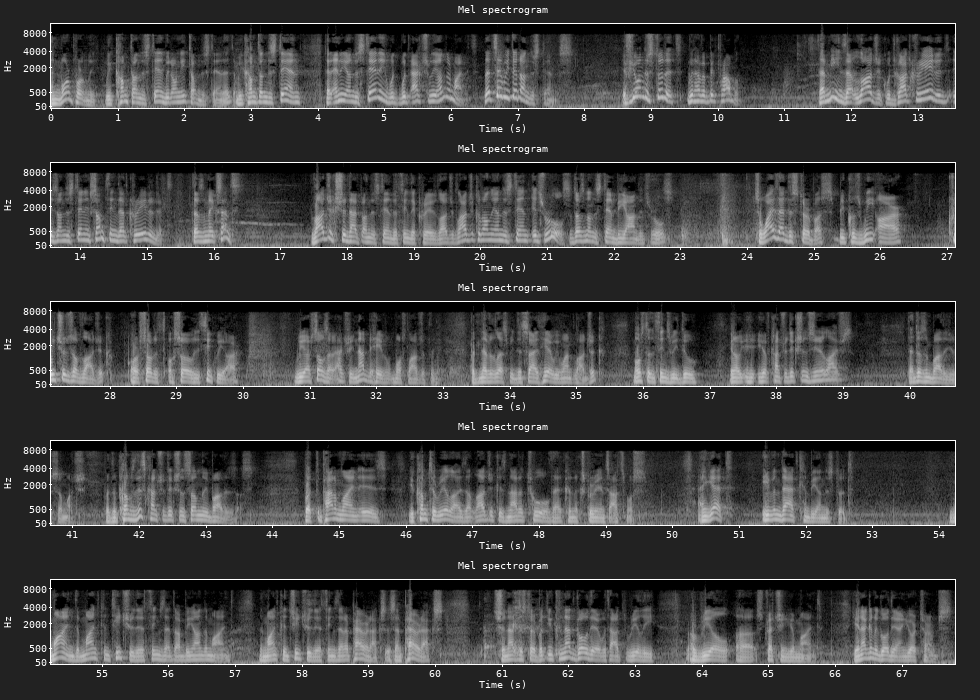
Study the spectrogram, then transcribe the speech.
And more importantly, we come to understand, we don't need to understand it. We come to understand that any understanding would, would actually undermine it. Let's say we did understand this. If you understood it, we'd have a big problem. That means that logic, which God created, is understanding something that created it. Doesn't make sense. Logic should not understand the thing that created logic. Logic can only understand its rules. It doesn't understand beyond its rules. So why does that disturb us? Because we are creatures of logic, or so, to, or so we think we are. We ourselves are actually not behaving most logically, but nevertheless we decide here we want logic. Most of the things we do, you know, you, you have contradictions in your lives. That doesn't bother you so much. But when it comes this contradiction, suddenly bothers us. But the bottom line is, you come to realize that logic is not a tool that can experience Atzmus. And yet, even that can be understood. Mind, the mind can teach you there are things that are beyond the mind. The mind can teach you there are things that are paradoxes, and paradox should not disturb. But you cannot go there without really a real uh, stretching your mind. You're not going to go there on your terms.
